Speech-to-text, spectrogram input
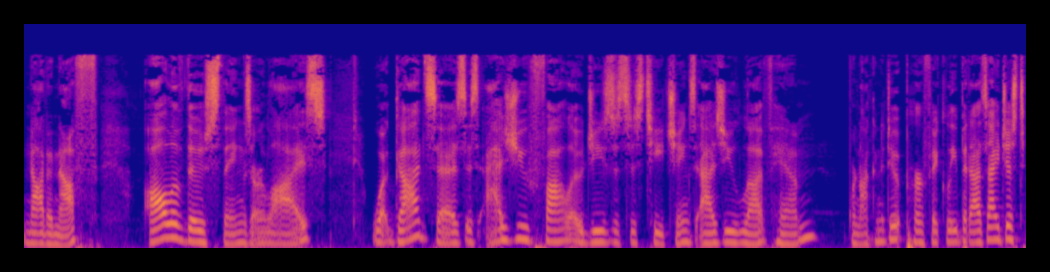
not enough. All of those things are lies. What God says is as you follow Jesus' teachings, as you love Him, we're not going to do it perfectly, but as I just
